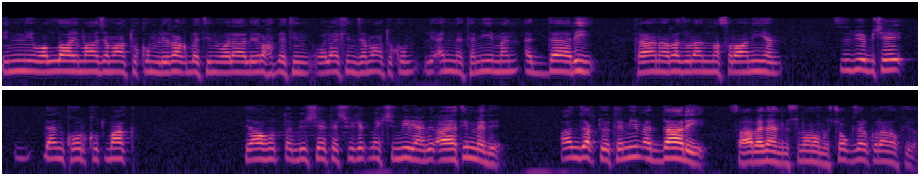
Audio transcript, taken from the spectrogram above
İnni vallahi ma cema'tukum li ragbetin ve la li rahbetin velakin cema'tukum li enne temimen eddari kana raculen nasraniyen. Sizi diyor bir şeyden korkutmak yahut da bir şeye teşvik etmek için değil yani bir ayet inmedi. Ancak diyor Temim eddari sahabeden Müslüman olmuş. Çok güzel Kur'an okuyor.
